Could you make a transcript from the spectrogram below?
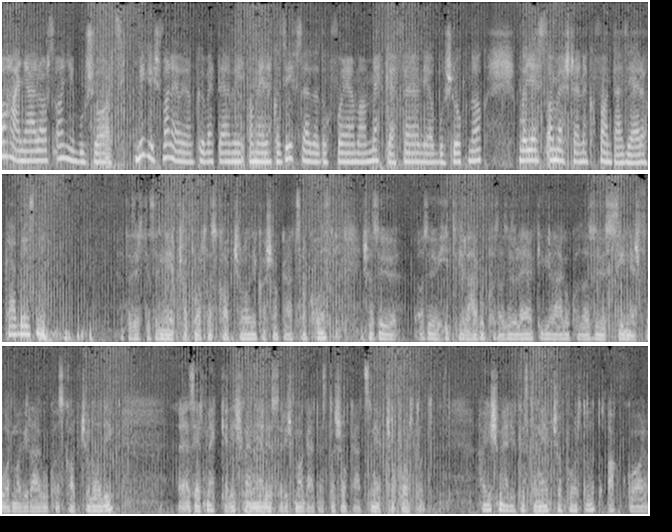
Ahány állarc, annyi busó arc. Mégis van-e olyan követelmény, amelynek az évszázadok folyamán meg kell felelni a busóknak, vagy ezt a mesternek a fantáziára kell bízni? Hát azért ez egy népcsoporthoz kapcsolódik a sakácakhoz, és az ő, az ő hitvilágukhoz, az ő lelki világukhoz, az ő szín és formavilágukhoz kapcsolódik. Ezért meg kell ismerni először is magát ezt a sokác népcsoportot. Ha ismerjük ezt a népcsoportot, akkor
